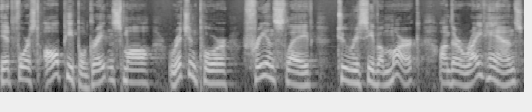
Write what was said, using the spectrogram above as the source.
It forced all people, great and small, rich and poor, free and slave, to receive a mark on their right hands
